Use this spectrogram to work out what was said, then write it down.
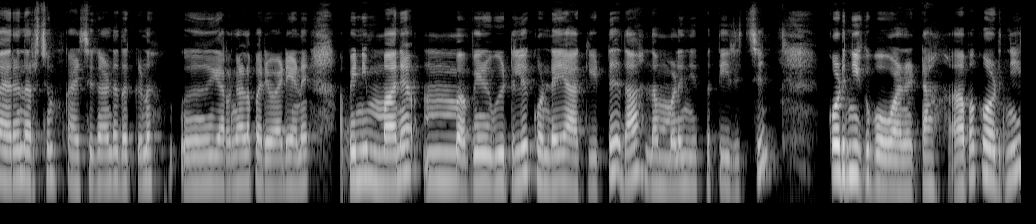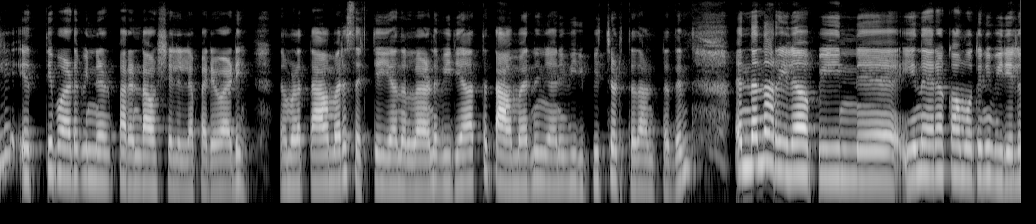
വയറ് നിറച്ചും കഴിച്ചുകാണ്ട് ഇതൊക്കെയാണ് ഇറങ്ങാനുള്ള പരിപാടിയാണ്. അപ്പോൾ ഇനി ഉമ്മാനെ വീട്ടിൽ കൊണ്ടുപോയി ആക്കിയിട്ട് ഇതാ നമ്മളിനിപ്പോൾ തിരിച്ച് കൊടിഞ്ഞിക്ക് പോവാണ് കേട്ടോ അപ്പോൾ കൊടിഞ്ഞിയിൽ എത്തിയപാട് പിന്നെ പറയേണ്ട ആവശ്യമില്ല പരിപാടി. നമ്മളെ താമര സെറ്റ് ചെയ്യുക എന്നുള്ളതാണ്. വിരിയാത്ത താമരനെ ഞാൻ വിരിപ്പിച്ചെടുത്തതാണ് കേട്ടത് എന്താണെന്നറിയില്ല പിന്നെ ഈ നേരമൊക്കെ ആകുമ്പോഴത്തേന് വിരിയൽ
